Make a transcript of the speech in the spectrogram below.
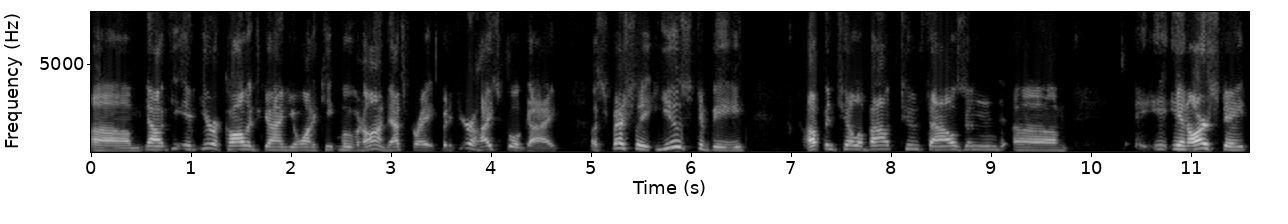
Um, now, if, you, if you're a college guy and you want to keep moving on, that's great. But if you're a high school guy, especially it used to be up until about 2000 um, in our state,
